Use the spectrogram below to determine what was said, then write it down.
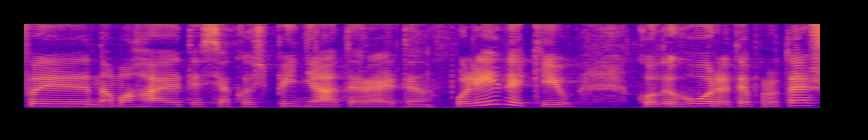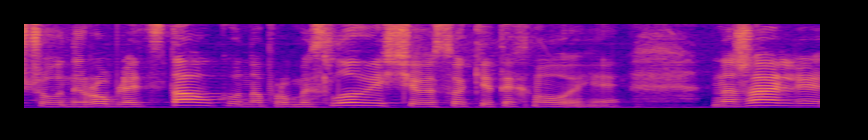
ви намагаєтесь якось підняти рейтинг політиків, коли говорите про те, що вони роблять ставку на промисловість чи високі технології. На жаль,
